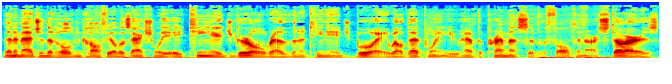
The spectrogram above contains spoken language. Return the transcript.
Then imagine that Holden Caulfield is actually a teenage girl rather than a teenage boy. Well, at that point, you have the premise of The Fault in Our Stars,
